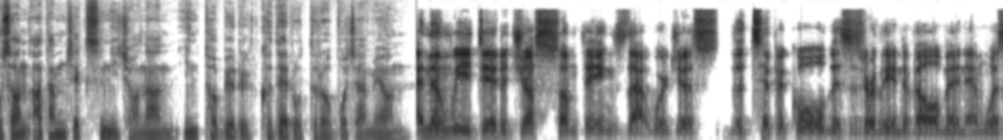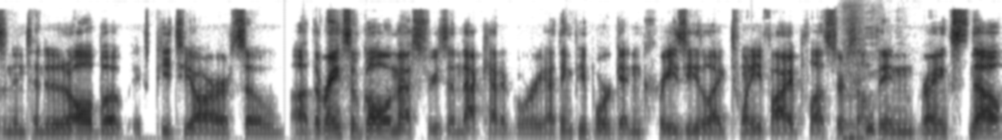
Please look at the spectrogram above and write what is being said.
우선 아담 잭슨이 전한 인터뷰를 그대로 들어보자면 And then we did adjust some things that were just the typical. This is early in development and wasn't intended at all, but it's PTR. So uh, the ranks of Golem masteries in that category. I think people were getting crazy, like 25 plus or something ranks. No,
